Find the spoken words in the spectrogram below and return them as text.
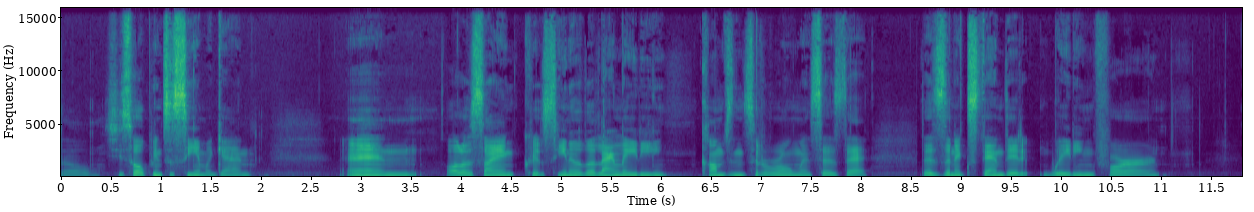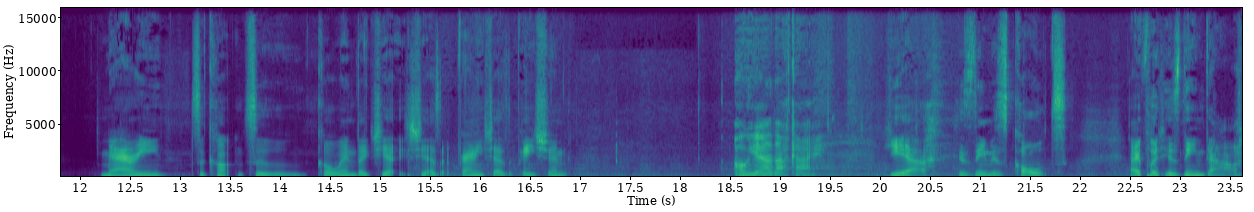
So she's hoping to see him again. And all of a sudden christina the landlady comes into the room and says that there's an extended waiting for mary to come to go in. Like she ha- she has apparently she has a patient. Oh yeah, that guy. Yeah, his name is Colt. I put his name down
